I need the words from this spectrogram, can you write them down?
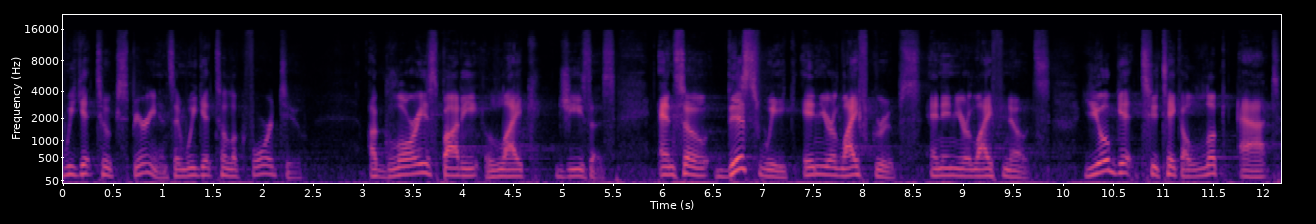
we get to experience and we get to look forward to a glorious body like Jesus. And so this week in your life groups and in your life notes, you'll get to take a look at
